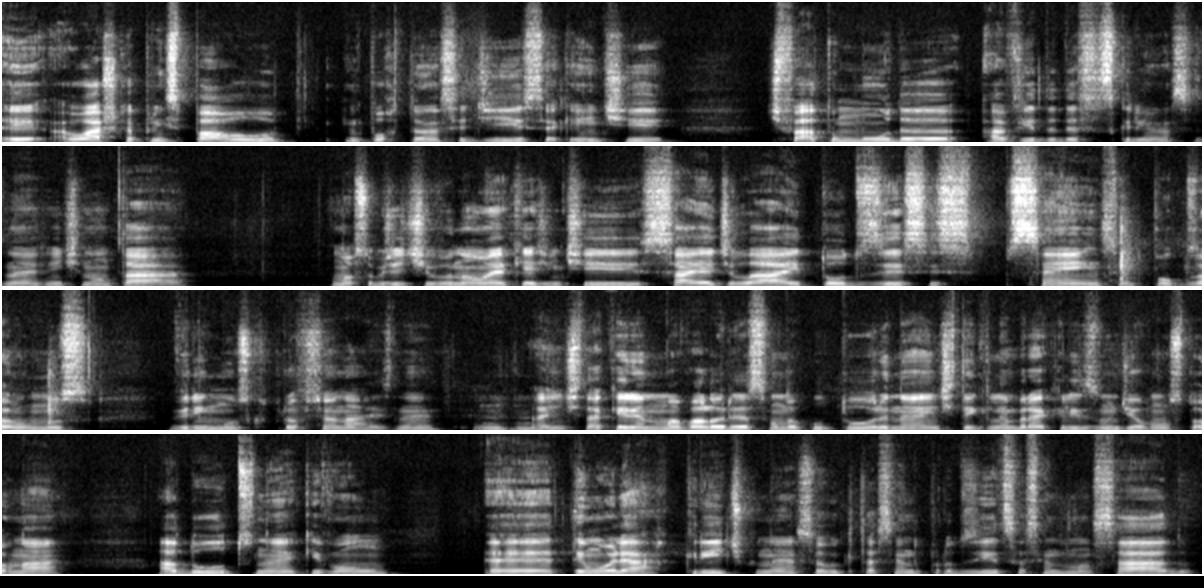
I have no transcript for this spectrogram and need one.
é, eu acho que a principal importância disso é que a gente, de fato, muda a vida dessas crianças, né? A gente não tá... O nosso objetivo não é que a gente saia de lá e todos esses 100, cento e poucos alunos virem músicos profissionais, né? A gente está querendo uma valorização da cultura, né? A gente tem que lembrar que eles um dia vão se tornar adultos, né? Que vão é, ter um olhar crítico, né? Sobre o que está sendo produzido, está sendo lançado,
